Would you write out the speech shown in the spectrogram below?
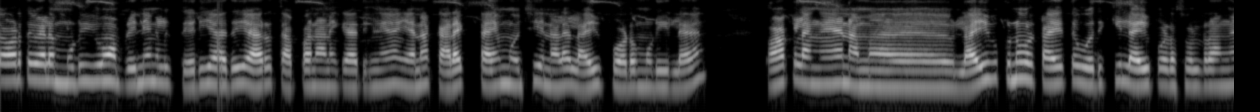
தோட்டத்து வேலை முடியும் அப்படின்னு எங்களுக்கு தெரியாது. யாரும் தப்பாக நினைக்காதீங்க. ஏன்னா கரெக்ட் டைம் வச்சு என்னால் லைவ் போட முடியல. பார்க்கலாங்க நம்ம லைவுக்குன்னு ஒரு டயத்தை ஒதுக்கி லைவ் போட சொல்கிறாங்க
